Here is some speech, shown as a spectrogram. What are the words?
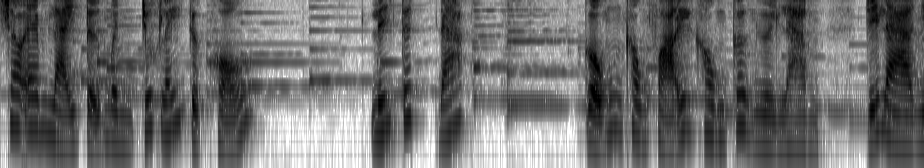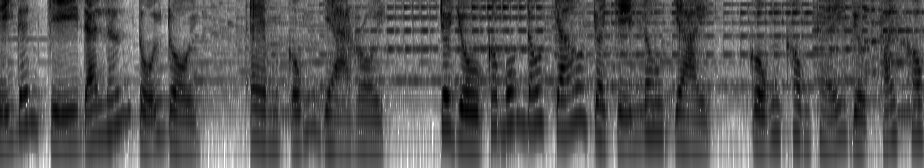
sao em lại tự mình chuốc lấy cực khổ? Lý tích đáp, cũng không phải không có người làm, chỉ là nghĩ đến chị đã lớn tuổi rồi, em cũng già rồi. Cho dù có muốn nấu cháo cho chị lâu dài, cũng không thể được, phải không?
